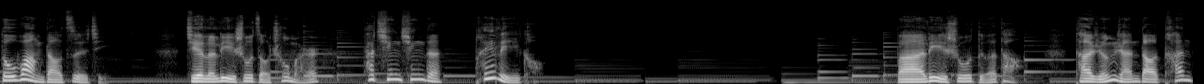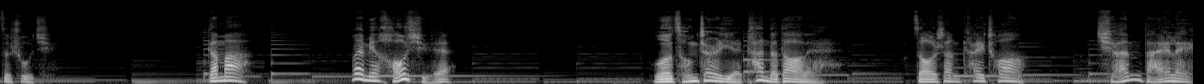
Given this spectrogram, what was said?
都望到自己，接了隶书走出门，他轻轻的呸了一口，把隶书得到，他仍然到摊子处去。干妈，外面好雪，我从这儿也看得到嘞，早上开窗，全白嘞，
